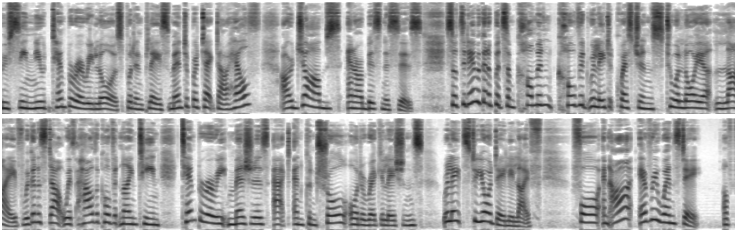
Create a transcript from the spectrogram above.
we've seen new temporary laws put in place meant to protect our health, our jobs, and our businesses. So today we're going to put some common COVID related questions to a lawyer live. We're going to start with how the COVID-19 Temporary Measures Act and Control Order regulations relates to your daily life. For an hour every Wednesday, of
